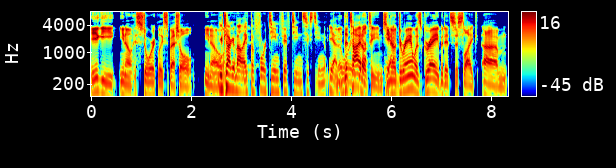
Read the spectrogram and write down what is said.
Iggy, you know, historically special, you know. You're talking about like the 14, 15, 16, yeah, the, the title yeah. teams. You yeah. know, Durant was great, but it's just like um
